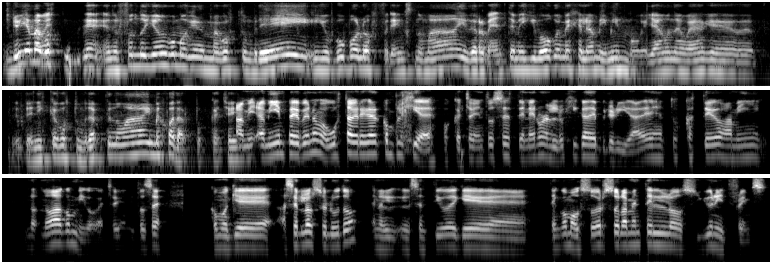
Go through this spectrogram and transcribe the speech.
Yo ya me acostumbré, en el fondo yo como que me acostumbré y, y ocupo los frames nomás y de repente me equivoco y me geleo a mí mismo, que ya es una weá que tenéis que acostumbrarte nomás y mejorar, pues, ¿cachai? A mí, a mí en PvP no me gusta agregar complejidades, pues, ¿cachai? Entonces tener una lógica de prioridades en tus casteos a mí no, no va conmigo, ¿cachai? Entonces, como que hacerlo absoluto en el, el sentido de que tengo mouse over solamente en los unit frames.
